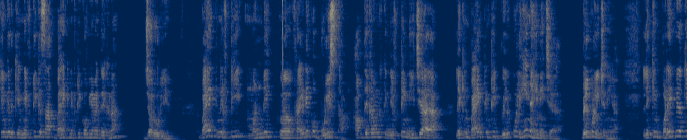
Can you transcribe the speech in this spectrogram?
क्योंकि देखिए निफ्टी के साथ बैंक निफ्टी को भी हमें देखना ज़रूरी है। बैंक निफ्टी मंडे फ्राइडे को बुलिस था। आप देख रहे होंगे कि निफ्टी नीचे आया लेकिन बैंक निफ्टी बिल्कुल ही नहीं नीचे आया। बिल्कुल नीचे नहीं आया। लेकिन बड़े प्लेयर की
